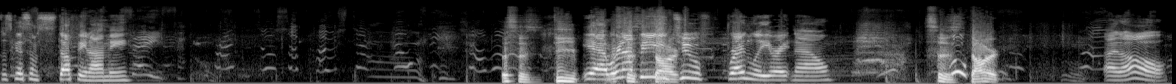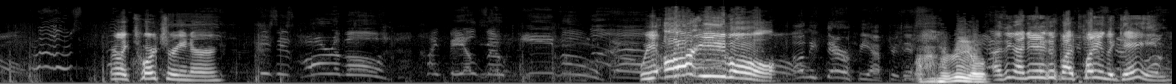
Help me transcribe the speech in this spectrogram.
Just get some stuffing on me. This is deep. Yeah, we're This not being dark. too friendly right now. This is Woo. dark. I know. We're like torturing her. This is horrible. I feel so evil. We are evil! I'll need therapy after this. Real. I think I needed it by playing the game.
